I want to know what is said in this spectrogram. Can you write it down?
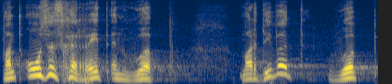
Want ons is gered in hoop. Maar die wat hoop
